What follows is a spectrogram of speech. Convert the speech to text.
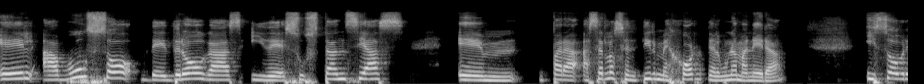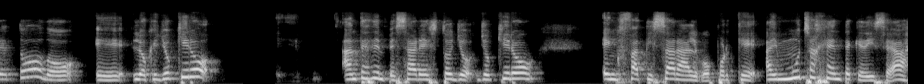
el abuso de drogas y de sustancias em, para hacerlo sentir mejor de alguna manera. Y sobre todo, eh, lo que yo quiero, antes de empezar esto, yo, yo quiero enfatizar algo, porque hay mucha gente que dice, ah,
